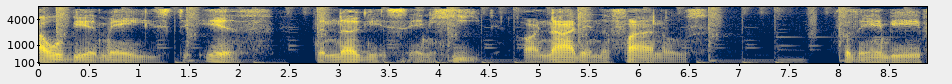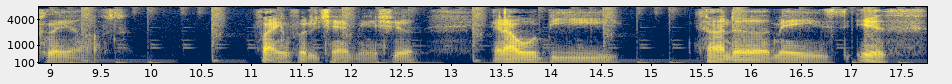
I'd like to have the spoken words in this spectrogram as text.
I would be amazed if the Nuggets and Heat are not in the finals for the NBA playoffs, fighting for the championship. And I would be kind of amazed if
